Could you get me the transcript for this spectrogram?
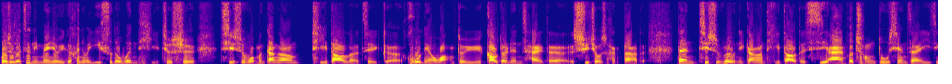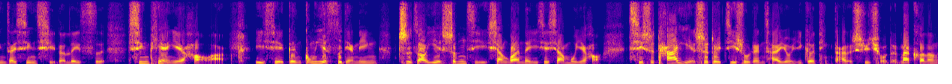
我觉得这里面有一个很有意思的问题，就是其实我们刚刚。提到了这个互联网对于高端人才的需求是很大的，但其实 Real 你刚刚提到的西安和成都现在已经在兴起的类似芯片也好啊，一些跟工业四点零制造业升级相关的一些项目也好，其实它也是对技术人才有一个挺大的需求的。那可能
